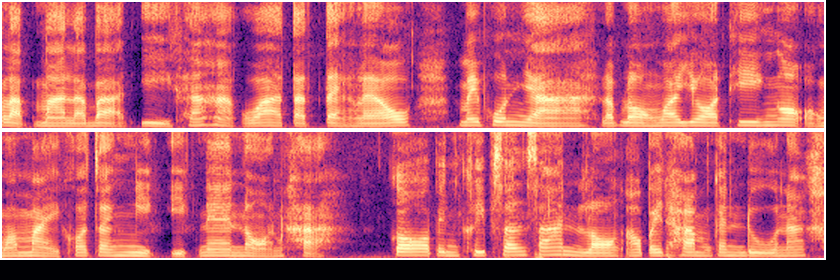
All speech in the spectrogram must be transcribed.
กลับมาระบาดอีก ถ้าหากว่าตัดแต่งแล้วไม่พ่นยา รับรองว่ายอดที่งอกออกมาใหม่ก็จะหงิกอีกแน่นอนค่ะก็เป็นคลิปสั้นๆ ลองเอาไปทำกันดูนะค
